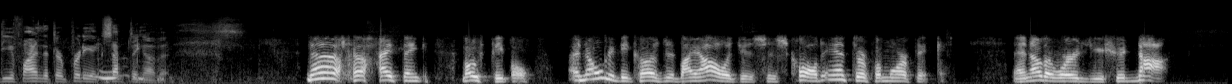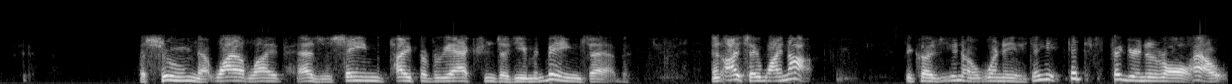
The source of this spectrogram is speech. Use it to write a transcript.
do you find that they're pretty accepting of it? No, I think most people and only because the biologist is called anthropomorphic. In other words, you should not assume that wildlife has the same type of reactions that human beings have. And I say, why not? Because, you know, when they, they get figuring it all out,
